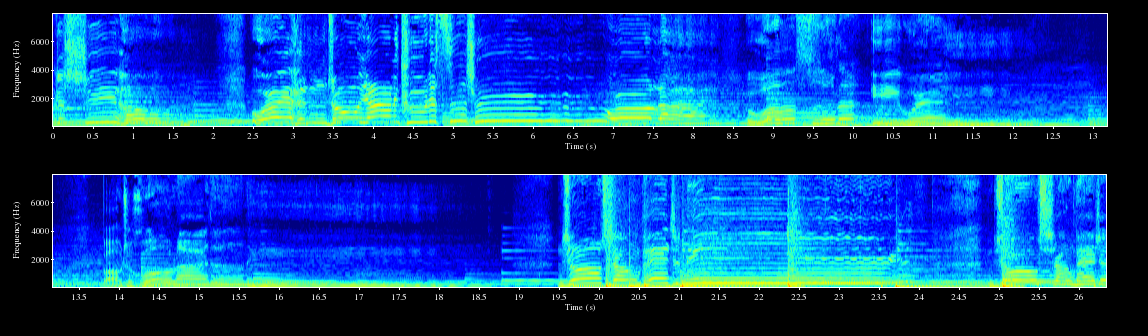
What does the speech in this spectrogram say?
个时候，我也很重要，你哭的死去活来，我死了以为。抱着活来的就想陪着你，就想陪着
